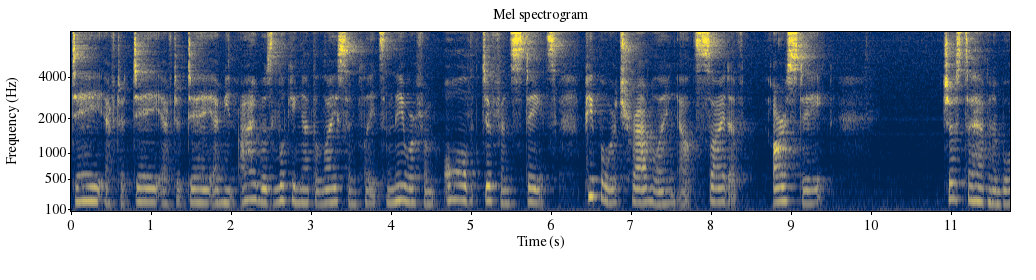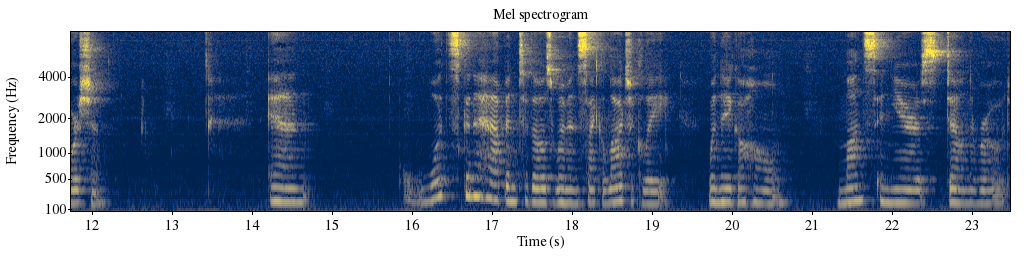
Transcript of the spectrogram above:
day after day after day. I mean, I was looking at the license plates and they were from all the different states. People were traveling outside of our state just to have an abortion. And what's going to happen to those women psychologically when they go home? Months and years down the road?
